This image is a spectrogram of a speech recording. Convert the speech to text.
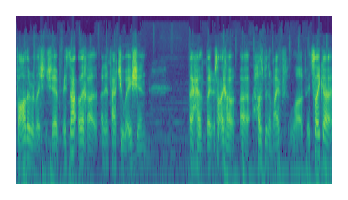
father relationship. It's not like a, an infatuation. I have like it's not like a, a husband and wife love. It's like a,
